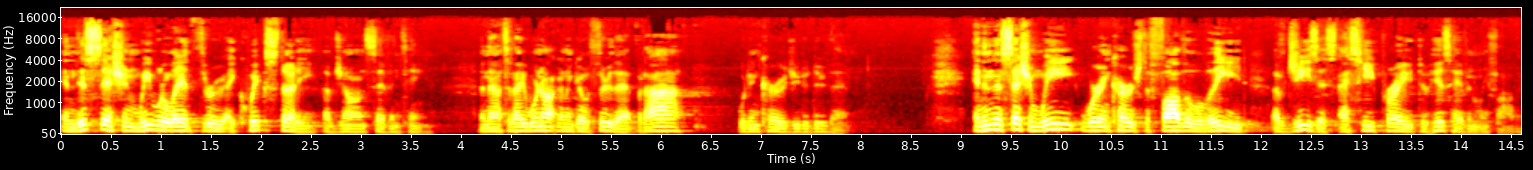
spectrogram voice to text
In this session, we were led through a quick study of John 17. And now today we're not going to go through that, but I would encourage you to do that. And in this session, we were encouraged to follow the lead of Jesus as he prayed to his heavenly Father.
